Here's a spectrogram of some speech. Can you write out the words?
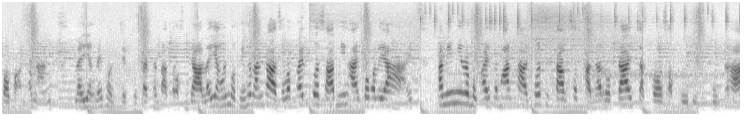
กว่าบาทเท่านั้น และยังได้ผ่อน7ถึง8,000บาทตลอดสัญญาและยังไม่หมดเพียงเท่านั้นค่ะสำหรับใครที่กลัวสามีหายกลัวภรรยาหายอันนี้มีระบบ i Smart ค่ะช่วยติดตามสถานะรถได้จากโทรศัพท์มือถือของคุณนะคะ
